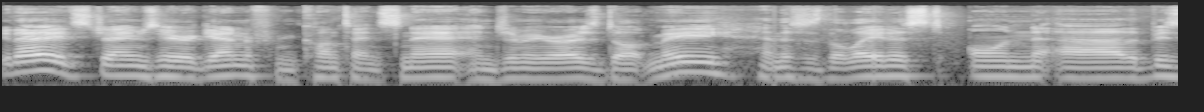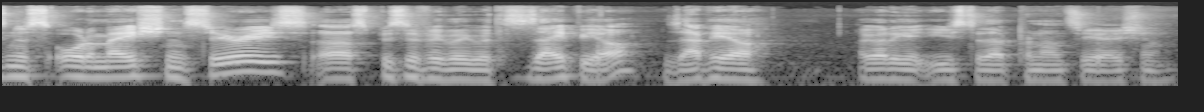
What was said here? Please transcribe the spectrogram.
G'day, it's James here again from Content Snare and JimmyRose.me, and this is the latest on uh, the business automation series, uh, specifically with Zapier. Zapier, I got to get used to that pronunciation.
